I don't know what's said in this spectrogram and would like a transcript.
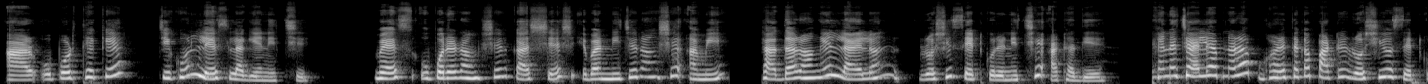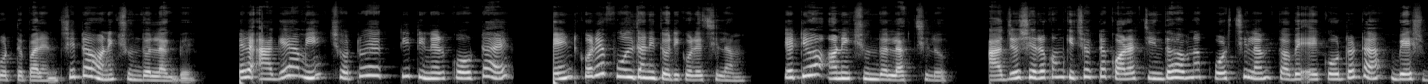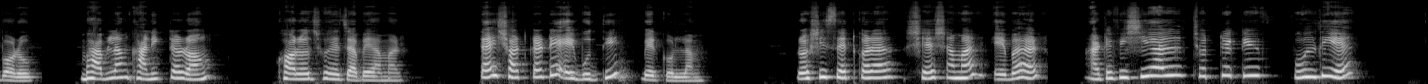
আর ওপর থেকে চিকুন লেস লাগিয়ে নিচ্ছি। ব্যাস, উপরের অংশের কাজ শেষ। এবার নিচের অংশে আমি সাদা রঙের লাইলন রশি সেট করে নিচ্ছি আঠা দিয়ে। এখানে চাইলে আপনারা ঘরে থাকা পাটের রশিও সেট করতে পারেন, সেটা অনেক সুন্দর লাগবে। এর আগে আমি ছোট একটি টিনের কৌটায় পেইন্ট করে ফুলদানি তৈরি করেছিলাম, সেটিও অনেক সুন্দর লাগছিল। আজও সেরকম কিছু একটা করার চিন্তা ভাবনা করছিলাম, তবে এই কৌটোটা বেশ বড়। ভাবলাম খানিকটা রং খরচ হয়ে যাবে আমার। তাই শর্টকাটে এই বুদ্ধি বের করলাম। রশি সেট করা শেষ আমার। এবার আর্টিফিশিয়াল ছোট্ট একটি ফুল দিয়ে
